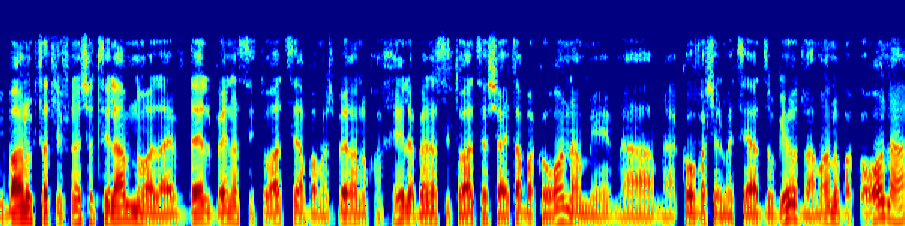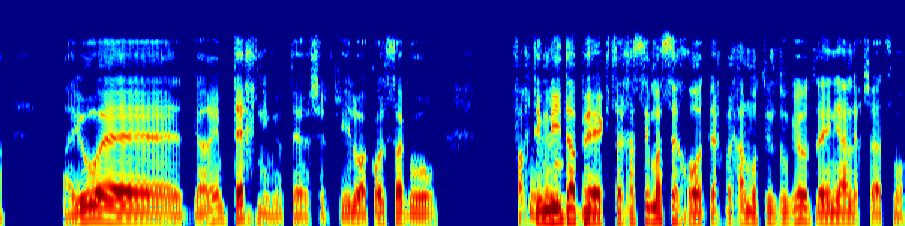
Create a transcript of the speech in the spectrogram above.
דיברנו קצת לפני שצילמנו על ההבדל בין הסיטואציה במשבר הנוכחי לבין הסיטואציה שהייתה בקורונה מה, מהכובע של מציאת זוגיות, ואמרנו בקורונה היו אה, אתגרים טכניים יותר, של כאילו הכל סגור, מפחדים נכון. להידבק, צריך לשים מסכות, איך בכלל מוצאים זוגיות, זה עניין לכשעצמו.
